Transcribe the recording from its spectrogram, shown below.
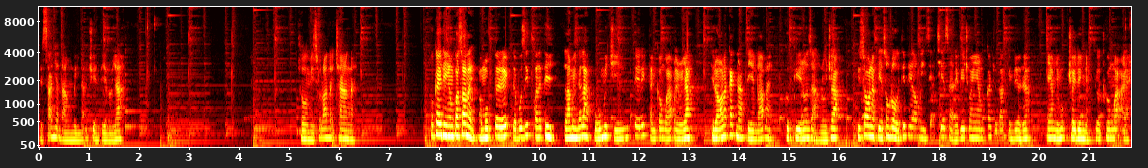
để xác nhận rằng mình đã chuyển tiền rồi nha. Rồi mình sẽ loát lại trang này. Ok, thì em quan sát này ở mục TRX Deposit Quantity là mình đã nạp 49 TRX thành công vào app này rồi nha. Thì đó là cách nạp tiền vào app này, cực kỳ đơn giản đúng chưa ạ? Thì sau nạp tiền xong rồi, tiếp theo mình sẽ chia sẻ review cho anh em cách chúng ta kiếm tiền nhá. Anh em nhấn mục trading này từ thương mại này.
